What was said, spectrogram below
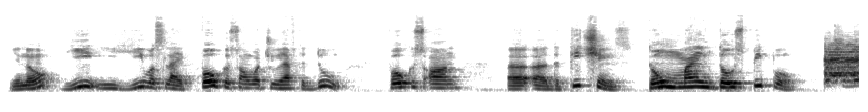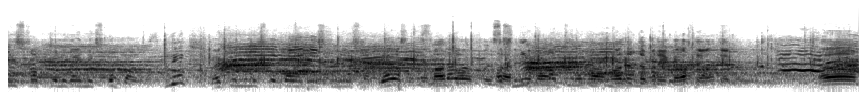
You know, he, he, he was like, focus on what you have to do. Focus on uh, uh, the teachings. Don't mind those people. Gemeenschap kunnen wij niks opbouwen. Niks? Wij kunnen niks opbouwen in deze gemeenschap. Jij als te breken, wacht even, wacht even. Um,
